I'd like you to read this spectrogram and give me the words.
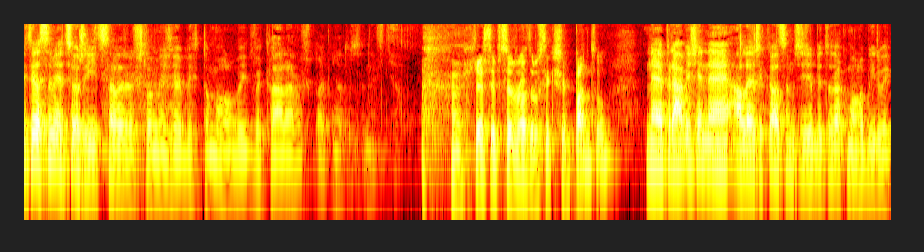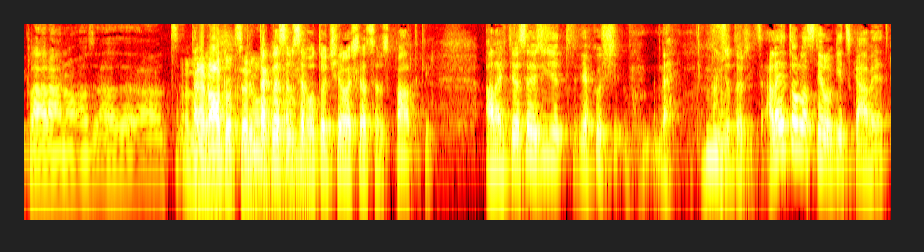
Chtěl jsem něco říct, ale došlo mi, že bych to mohl být vykládáno špatně a to jsem nechtěl. Chtěl jsi přirovnat Rusy k šimpanzům? Ne, právě že ne, ale říkal jsem si, že by to tak mohlo být vykládáno. A, a, a takhle, Nemá to cenu. Takhle jsem se otočil a šel jsem zpátky. Ale chtěl jsem říct, že jako, ne, můžu to říct, ale je to vlastně logická věc.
